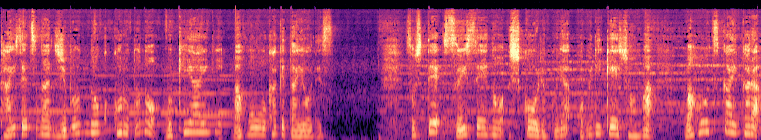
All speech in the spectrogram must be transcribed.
大切な自分の心との向き合いに魔法をかけたようです。そして水星の思考力やコミュニケーションは魔法使いから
